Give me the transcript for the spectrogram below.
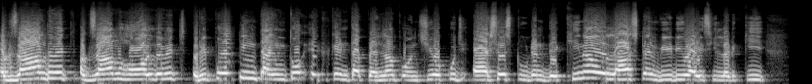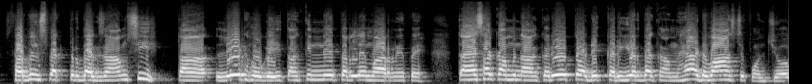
ਐਗਜ਼ਾਮ ਦੇ ਵਿੱਚ ਐਗਜ਼ਾਮ ਹਾਲ ਦੇ ਵਿੱਚ ਰਿਪੋਰਟਿੰਗ ਟਾਈਮ ਤੋਂ 1 ਘੰਟਾ ਪਹਿਲਾਂ ਪਹੁੰਚਿਓ। ਕੁਝ ਐਸੇ ਸਟੂਡੈਂਟ ਦੇਖੀ ਨਾ, ਉਹ ਲਾਸਟ ਟਾਈਮ ਵੀਡੀਓ ਆਈ ਸੀ, ਲੜਕੀ ਸਬ ਇੰਸਪੈਕਟਰ ਦਾ ਐਗਜ਼ਾਮ ਸੀ, ਤਾਂ ਲੇਟ ਹੋ ਗਈ, ਤਾਂ ਕਿੰਨੇ ਤਰਲੇ ਮਾਰਨੇ ਪਏ। ਤਾਂ ਐਸਾ ਕੰਮ ਨਾ ਕਰਿਓ, ਤੁਹਾਡੇ ਕੈਰੀਅਰ ਦਾ ਕੰਮ ਹੈ ਐਡਵਾਂਸ ਚ ਪਹੁੰਚਿਓ।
